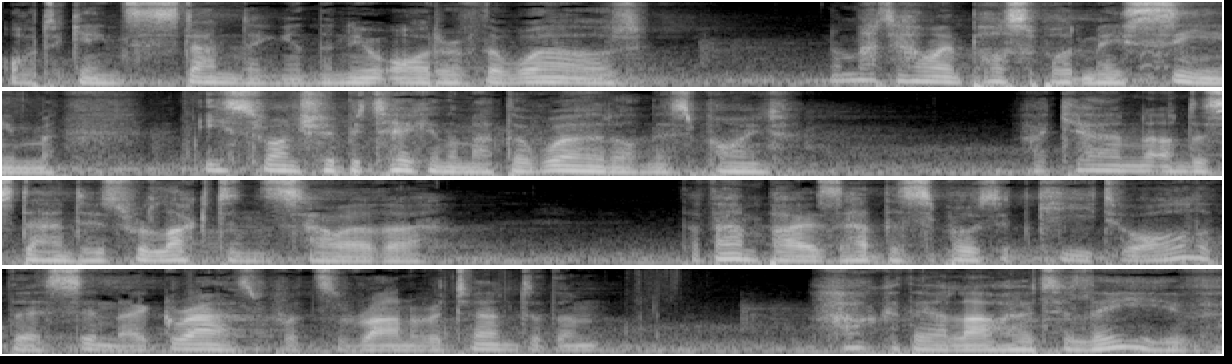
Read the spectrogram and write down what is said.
or to gain standing in the new order of the world. No matter how impossible it may seem, Isran should be taking them at their word on this point. I can understand his reluctance, however. The vampires had the supposed key to all of this in their grasp when Serana returned to them. How could they allow her to leave?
